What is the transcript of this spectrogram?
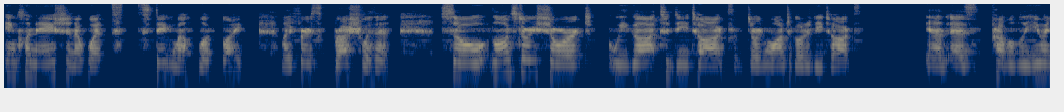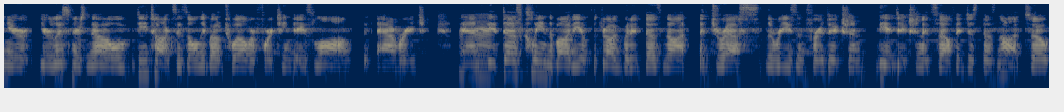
inclination of what stigma looked like. My first brush with it. So, long story short, we got to detox. Jordan wanted to go to detox. And as probably you and your, your listeners know, detox is only about 12 or 14 days long, average. And mm-hmm. it does clean the body of the drug, but it does not address the reason for addiction. The addiction itself, it just does not. So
